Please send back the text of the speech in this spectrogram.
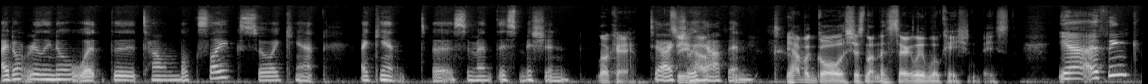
I don't really know what the town looks like, so I can't I can't uh, cement this mission Okay. to actually so you have, happen. You have a goal. It's just not necessarily location based. Yeah, I think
